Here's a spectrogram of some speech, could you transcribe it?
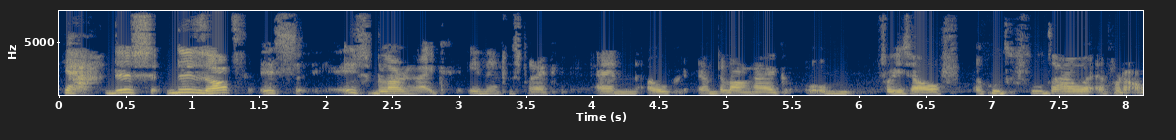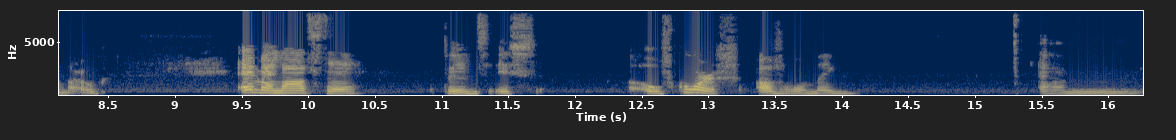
ja, dus, dus dat is, is belangrijk in een gesprek. En ook belangrijk om voor jezelf een goed gevoel te houden en voor de ander ook. En mijn laatste punt is, of course, afronding. Um,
